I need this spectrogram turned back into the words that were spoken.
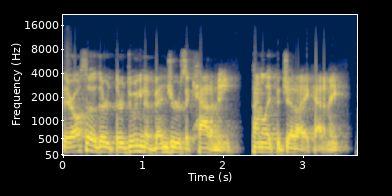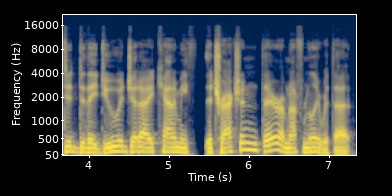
They're also they're they're doing an Avengers Academy, kind of like the Jedi Academy. Did did they do a Jedi Academy attraction there? I'm not familiar with that.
